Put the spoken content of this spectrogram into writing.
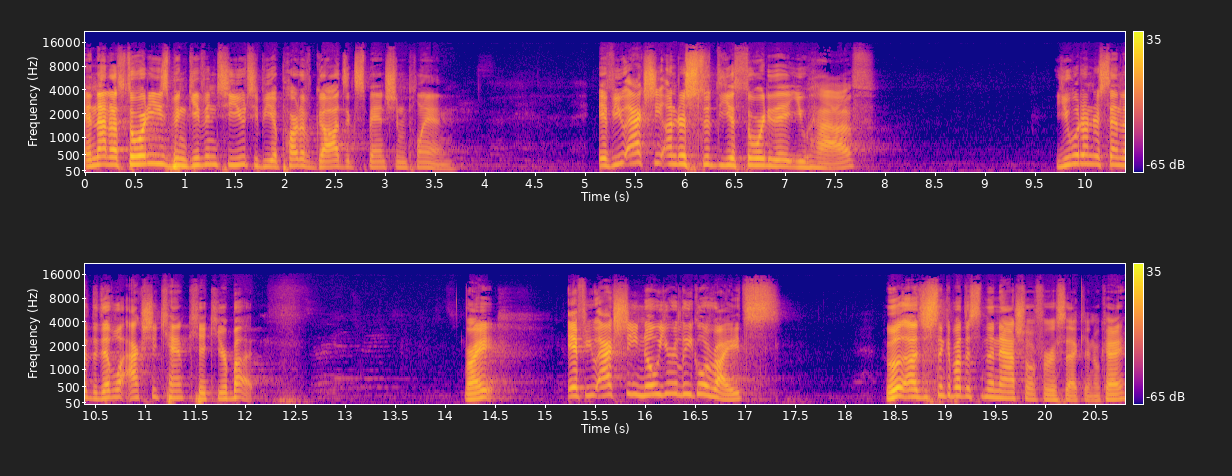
And that authority has been given to you to be a part of God's expansion plan. If you actually understood the authority that you have, you would understand that the devil actually can't kick your butt. Right? If you actually know your legal rights, well, uh, just think about this in the natural for a second, okay?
